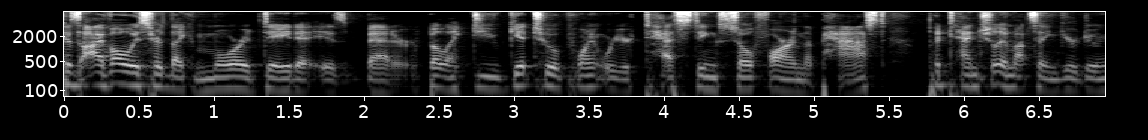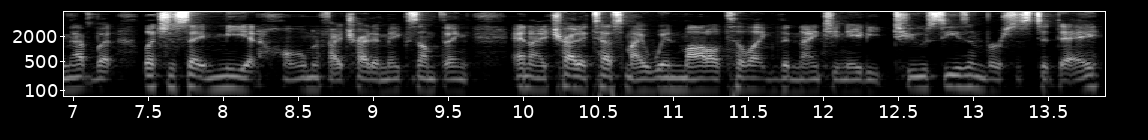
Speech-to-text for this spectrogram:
because I've always heard like more data is better. But like, do you get to a point where you're testing so far in the past? Potentially, I'm not saying you're doing that, but let's just say me at home, if I try to make something and I try to test my win model to like the 1982 season versus today,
